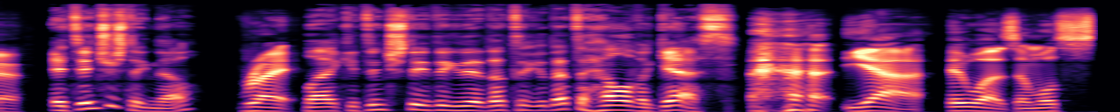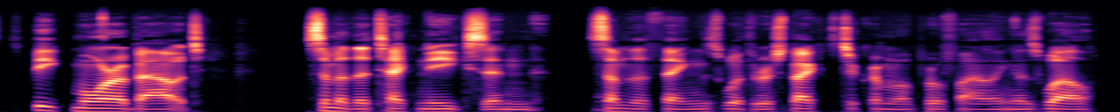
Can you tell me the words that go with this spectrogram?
Okay. It's interesting though. Right. Like it's interesting to think that that's a, that's a hell of a guess. yeah, it was. And we'll speak more about some of the techniques and some of the things with respect to criminal profiling as well.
